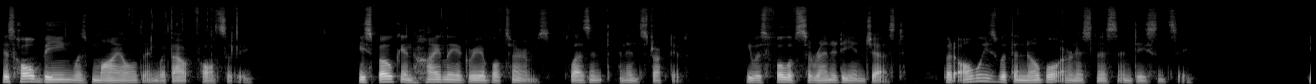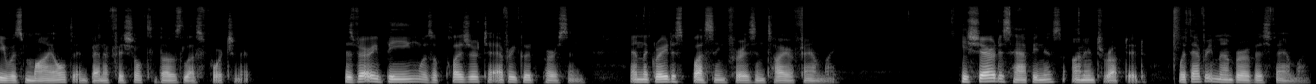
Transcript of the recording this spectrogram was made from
His whole being was mild and without falsity. He spoke in highly agreeable terms, pleasant and instructive. He was full of serenity and jest, but always with a noble earnestness and decency. He was mild and beneficial to those less fortunate. His very being was a pleasure to every good person, and the greatest blessing for his entire family. He shared his happiness, uninterrupted, with every member of his family.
